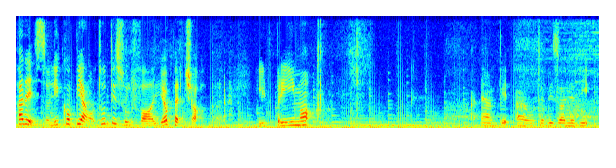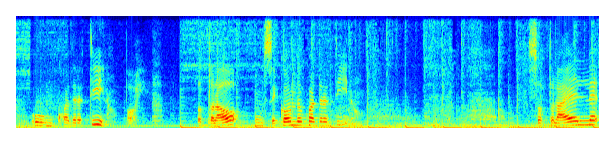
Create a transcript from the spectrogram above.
Adesso li copiamo tutti sul foglio, perciò il primo ha avuto bisogno di un quadratino, poi sotto la O un secondo quadratino, sotto la L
